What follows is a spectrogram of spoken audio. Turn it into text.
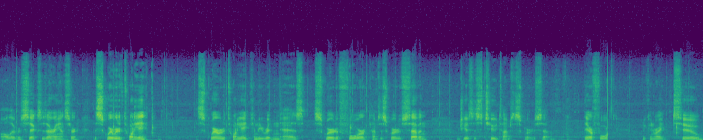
all over 6 is our answer. The square root of 28, the square root of 28 can be written as square root of 4 times the square root of 7, which gives us 2 times the square root of 7. Therefore, we can write 2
